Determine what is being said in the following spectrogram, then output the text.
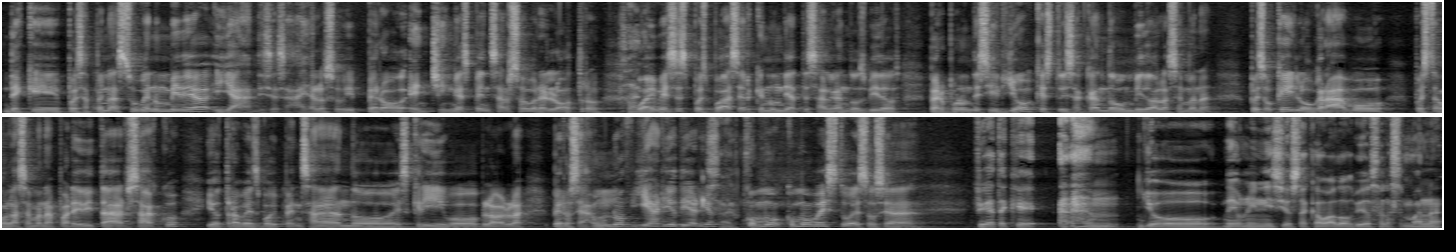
de que pues apenas suben un video y ya dices, ah, ya lo subí, pero en chinga es pensar sobre el otro. O hay veces pues puede hacer que en un día te salgan dos videos. Pero por un decir yo, que estoy sacando un video a la semana, pues ok, lo grabo, pues tengo la semana para editar, saco y otra vez voy pensando, escribo, bla, bla, bla. Pero o sea, uno diario, diario, ¿cómo, ¿cómo ves tú eso? O sea... Fíjate que yo de un inicio sacaba dos videos a la semana,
